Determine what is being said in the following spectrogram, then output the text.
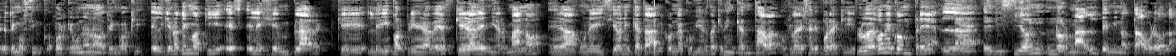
pero tengo 5, porque uno no lo tengo aquí. El que no tengo aquí es el ejemplar que leí por primera vez, que era de mi hermano, era una edición en catalán con una cubierta que me encantaba, os la dejaré por aquí. Luego me compré la edición normal de Minotauro, la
